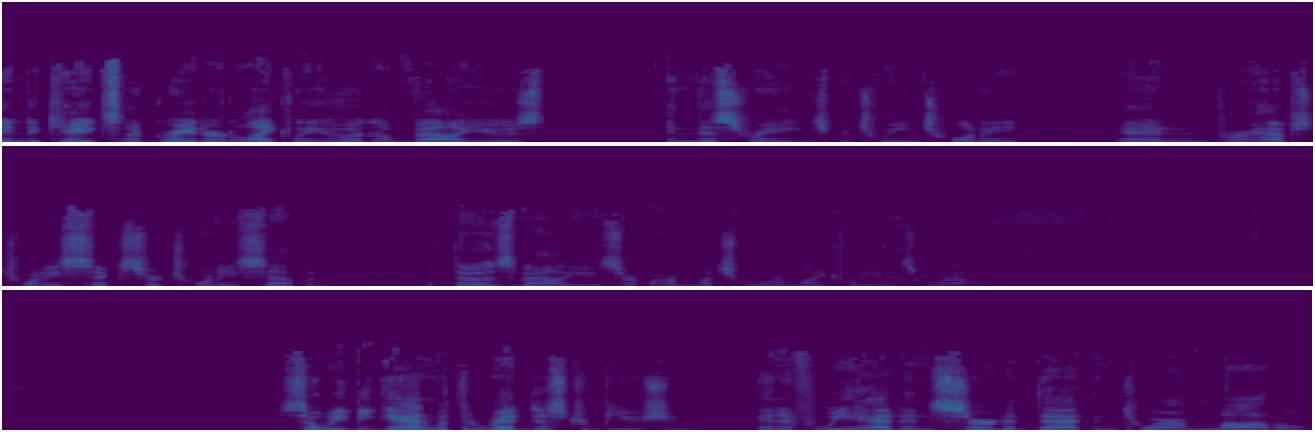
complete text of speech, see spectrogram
indicates a greater likelihood of values in this range between 20 and perhaps 26 or 27, that those values are, are much more likely as well. So we began with the red distribution, and if we had inserted that into our model,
